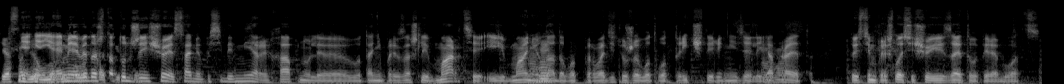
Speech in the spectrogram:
Ясно не, не, я имею в виду, что тут же еще и сами по себе меры хапнули, вот они произошли в марте, и манию угу. надо вот проводить уже вот-вот 3-4 недели, угу. я про это. То есть им пришлось еще и из-за этого переобуваться.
